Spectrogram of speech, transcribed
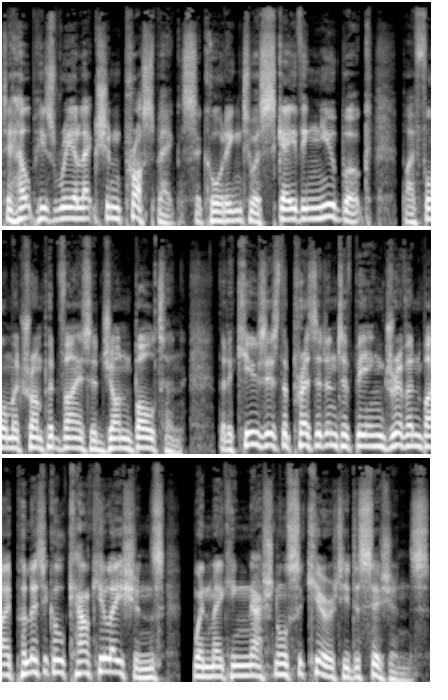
to help his re election prospects, according to a scathing new book by former Trump advisor John Bolton that accuses the president of being driven by political calculations when making national security decisions.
